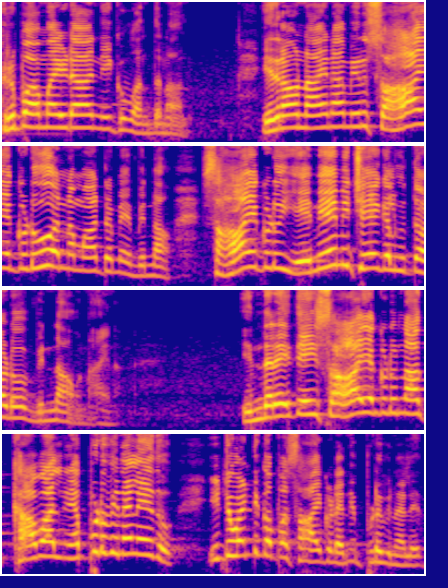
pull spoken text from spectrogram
కృపామయుడా నీకు వందనాలు. ఎదురా నాయన మీరు సహాయకుడు అన్న మాట మేము విన్నాం. సహాయకుడు ఏమేమి చేయగలుగుతాడో విన్నాం నాయన. ఇందరైతే ఈ సహాయకుడు నాకు కావాలని ఎప్పుడు వినలేదు. ఇటువంటి గొప్ప సహాయకుడు అని ఎప్పుడు వినలేదు.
